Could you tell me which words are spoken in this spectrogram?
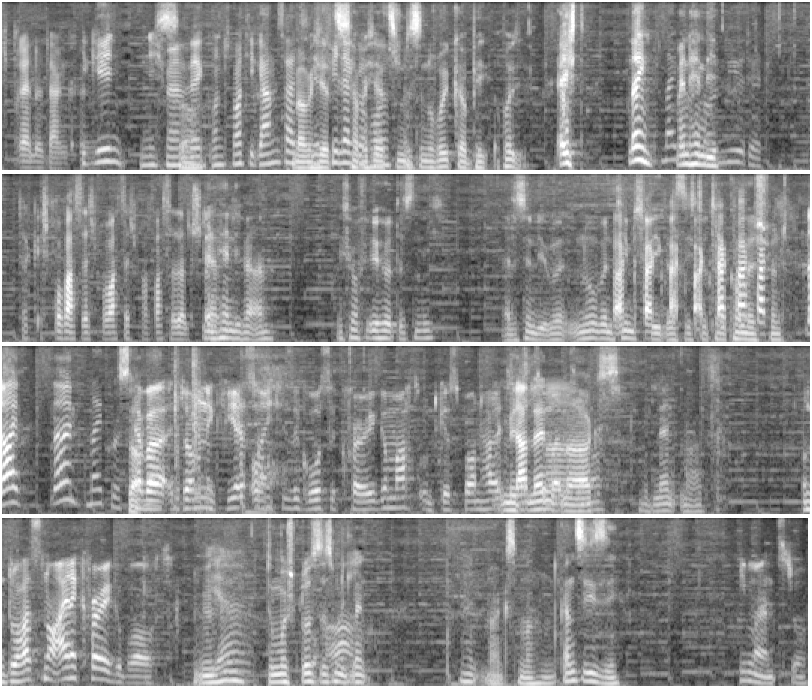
Ich brenne, danke. Die gehen nicht mehr So. weg und es macht die ganze Zeit habe ich diese jetzt, habe ich jetzt ein bisschen ruhiger. Echt? Nein, mein Handy. Ich brauch Wasser, ich brauch Wasser, ich brauch Wasser, dann Mein sterben. Handy war an. Ich hoffe, ihr hört es nicht. Ja, das sind die nur über den Teamspeak, was ich fuck, total komisch finde. Nein, nein! So, aber Dominik, wie hast du eigentlich diese große Query gemacht und Gisborne halt? mit Landmarks. Mit Landmarks. Und du hast nur eine Query gebraucht. Mhm. Ja. Du musst bloß das mit Landmarks machen. Ganz easy. Wie meinst du?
